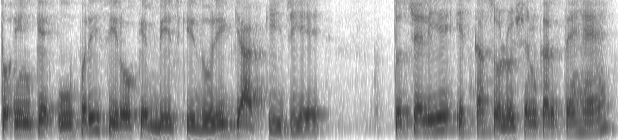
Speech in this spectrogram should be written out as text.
तो इनके ऊपरी सिरों के बीच की दूरी ज्ञात कीजिए। तो चलिए इसका सॉल्यूशन करते हैं।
